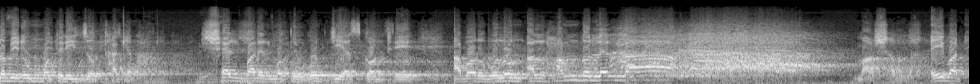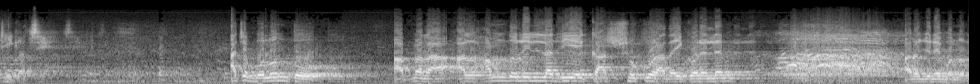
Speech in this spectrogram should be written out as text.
নবীর উম্মতের ইজ্জত থাকে না। শেষবারের মতো গর্জিয়াস কণ্ঠে আবারও বলুন, আলহামদুলিল্লাহ। মাশাআল্লাহ, এইবার ঠিক আছে। আচ্ছা বলুন তো আপনারা আলহামদুলিল্লাহ দিয়ে কার শুকুর আদায় করলেন? আরও জনে বলুন।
